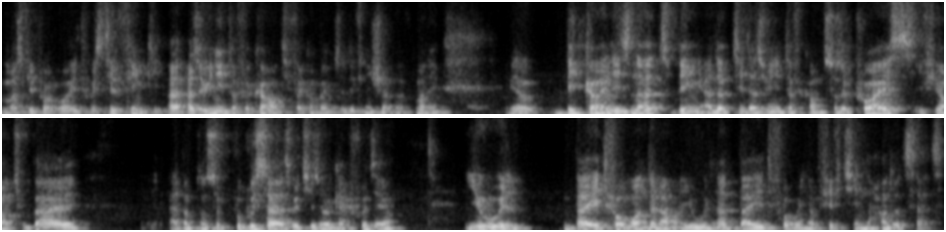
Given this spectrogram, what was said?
most people, right? We still think uh, as a unit of account, if I come back to the definition of money, you know, Bitcoin is not being adopted as a unit of account. So the price, if you want to buy, I don't know, some pupusas, which is local food there, you will buy it for one dollar. You will not buy it for you know fifteen hundred sats.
